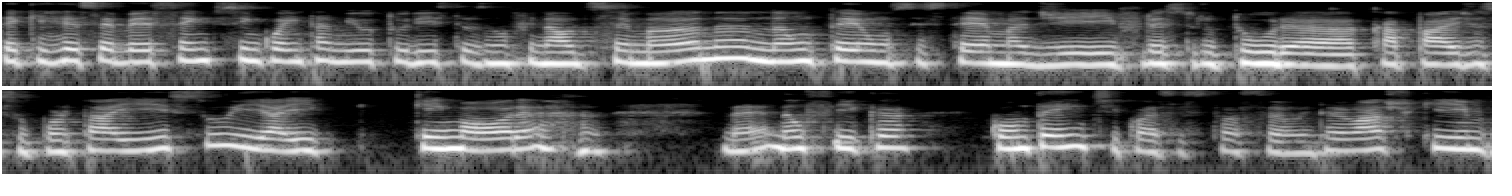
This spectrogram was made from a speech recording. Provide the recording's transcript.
ter que receber 150 mil turistas no final de semana, não ter um sistema de infraestrutura capaz de suportar isso, e aí quem mora né, não fica contente com essa situação. Então, eu acho que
